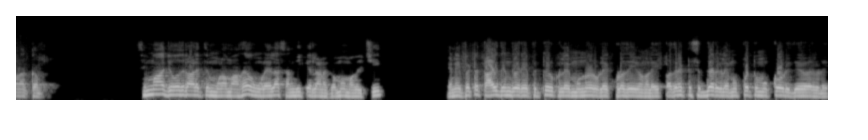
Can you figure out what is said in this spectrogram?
வணக்கம். சிம்மா ஜோதிராலயத்தின் மூலமாக உங்களை எல்லாம் சந்திக்கிறதுல எனக்கு ரொம்ப மகிழ்ச்சி. என்னை பெற்ற தாய் தந்தையரை பித்தூர்களை முன்னோர்களை குலதெய்வங்களை பதினெட்டு சித்தர்களை முப்பத்து முக்கோடி தேவர்களை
